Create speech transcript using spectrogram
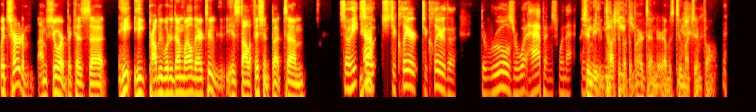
which hurt him, I'm sure, because uh, he he probably would have done well there too. His style of fishing, but um, so he Yeah. so to clear to clear the the rules or what happens when that when shouldn't even talked about the bartender. That was too much info.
